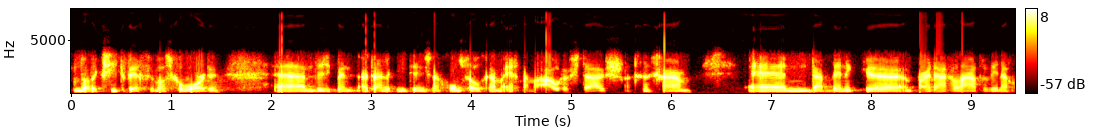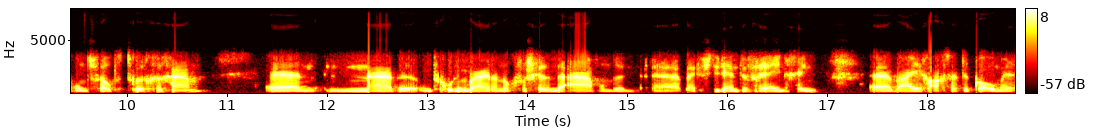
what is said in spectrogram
Omdat ik ziek werd, was geworden. Um, dus ik ben uiteindelijk niet eens naar Gronsveld gegaan, maar echt naar mijn ouders thuis gegaan. En daar ben ik een paar dagen later weer naar Gronsveld teruggegaan. En na de ontgroening waren er nog verschillende avonden uh, bij de studentenvereniging. Uh, waar je geacht werd te komen.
